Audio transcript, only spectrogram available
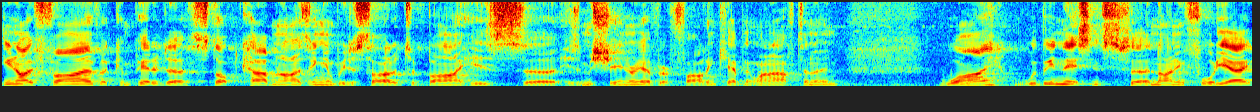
in 05 a competitor stopped carbonising and we decided to buy his, uh, his machinery over a filing cabinet one afternoon. Why? We've been there since uh, 1948.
